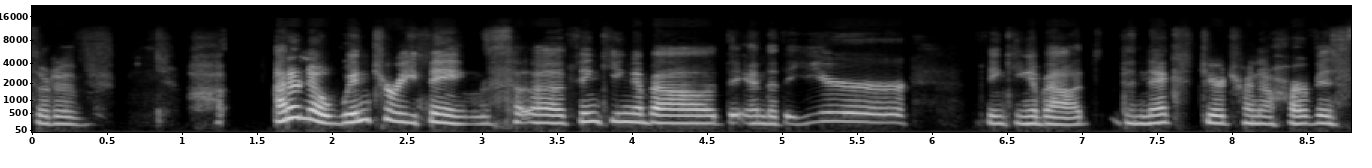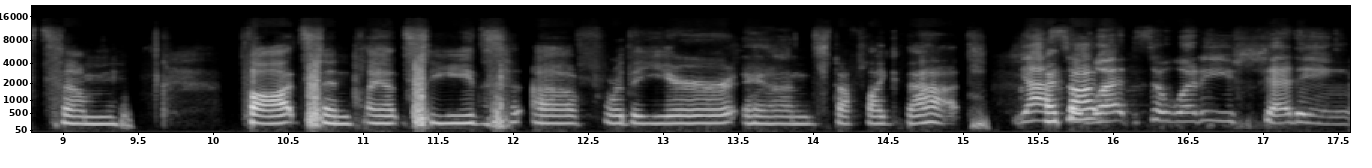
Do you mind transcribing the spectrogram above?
sort of, I don't know, wintry things, uh, thinking about the end of the year, thinking about the next year, trying to harvest some thoughts and plant seeds uh, for the year and stuff like that. Yeah. I so thought- what? So what are you shedding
